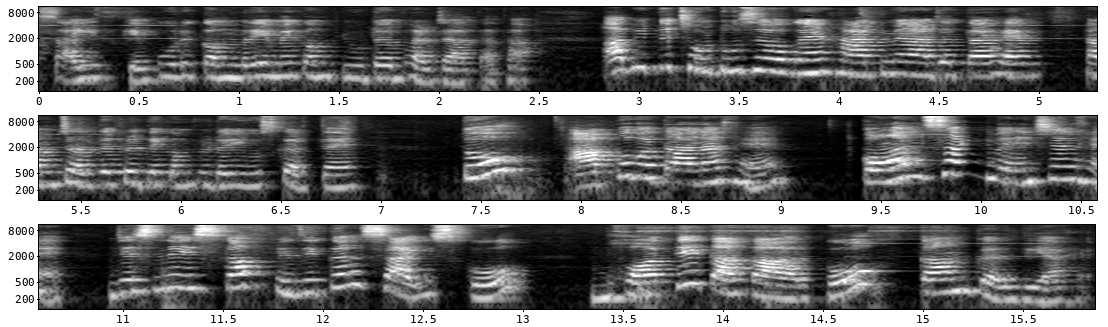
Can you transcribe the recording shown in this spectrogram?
साइज़ के पूरे कमरे में कंप्यूटर भर जाता था। अभी तो छोटू से हो गए, हाथ में आ जाता है। हम चलते फिरते कंप्यूटर यूज़ करते हैं। तो आपको बताना है, कौन सा इन्वेंशन है जिसने इसका फ़िज़िकल साइज़ को, भौतिक आकार को कम कर दिया है?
